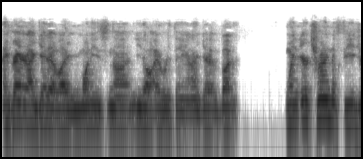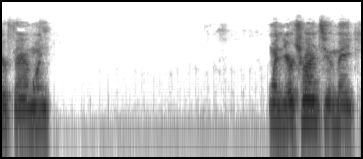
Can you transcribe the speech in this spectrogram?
And granted, I get it, like money's not, you know, everything, and I get it, but when you're trying to feed your family, when you're trying to make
